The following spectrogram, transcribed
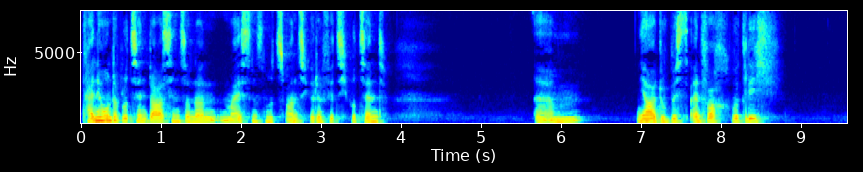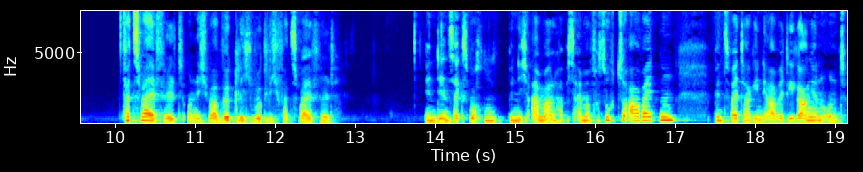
keine 100% da sind, sondern meistens nur 20 oder 40%, ähm, ja, du bist einfach wirklich verzweifelt und ich war wirklich, wirklich verzweifelt. In den sechs Wochen bin ich einmal, habe ich einmal versucht zu arbeiten, bin zwei Tage in die Arbeit gegangen und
